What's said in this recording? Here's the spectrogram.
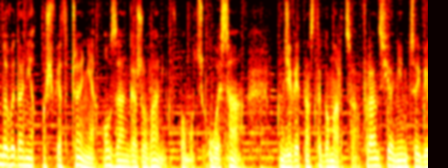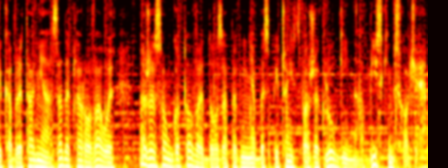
do wydania oświadczenia o zaangażowaniu w pomoc USA. 19 marca Francja, Niemcy i Wielka Brytania zadeklarowały, że są gotowe do zapewnienia bezpieczeństwa żeglugi na Bliskim Wschodzie.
